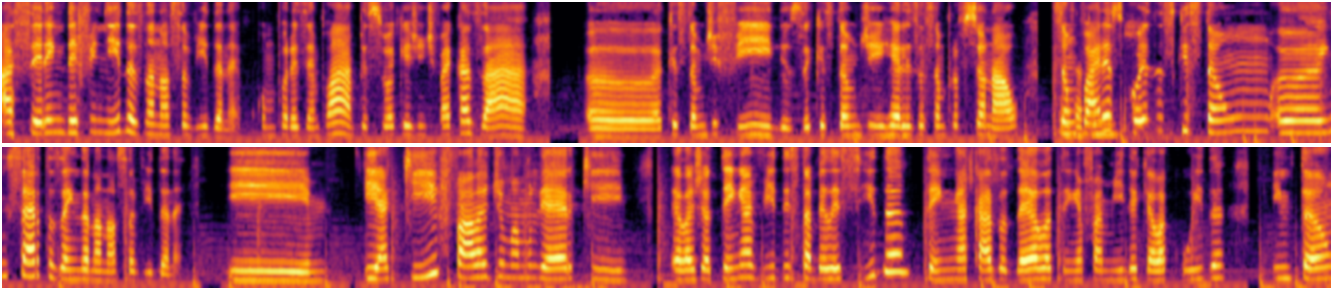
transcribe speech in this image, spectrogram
a serem definidas na nossa vida, né? Como, por exemplo, ah, a pessoa que a gente vai casar, uh, a questão de filhos, a questão de realização profissional. São Exatamente. várias coisas que estão uh, incertas ainda na nossa vida, né? E, e aqui fala de uma mulher que ela já tem a vida estabelecida, tem a casa dela, tem a família que ela cuida. Então,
